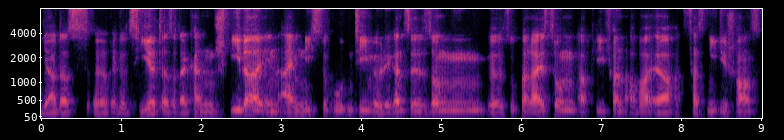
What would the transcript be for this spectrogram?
ja, das äh, reduziert. Also da kann ein Spieler in einem nicht so guten Team über die ganze Saison äh, super Leistungen abliefern, aber er hat fast nie die Chance,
